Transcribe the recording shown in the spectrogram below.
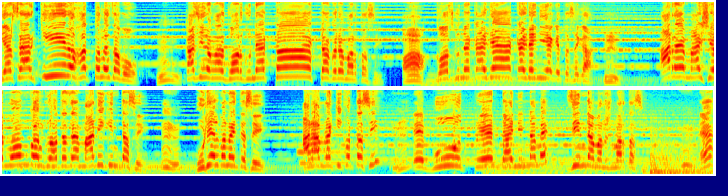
ইয়ার সে আর কি রহাত তলে যাব? হুম, কাজিরঙার গড় গুনে একটা একটা করে মারতাছে অঁ, গছ গুনে কাইডে কাইডে নিয়ে গেতেছে গা। হুম, আরে মাইসে মঙ্গল গ্রহতে যে মাটি কিনতাছে। হুম, হোটেল বানাইতেছে। আর আমরা কি করতাছি? এ ভূত প্রেত ডাইনির নামে জিন্দা মানুষ মারতাছি। হ্যাঁ?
